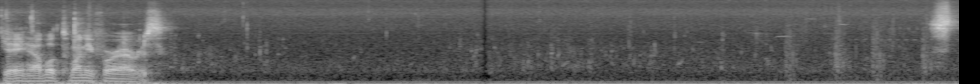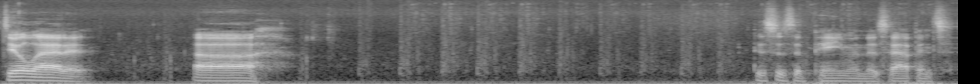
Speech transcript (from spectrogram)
Okay, how about 24 hours? Still at it. Uh, this is a pain when this happens.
